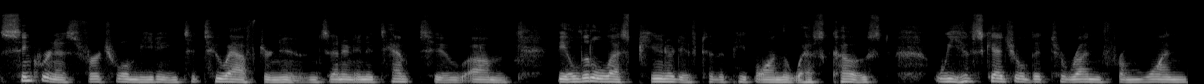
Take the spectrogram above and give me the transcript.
synchronous virtual meeting to two afternoons and in an attempt to um, be a little less punitive to the people on the West Coast, we have scheduled it to run from one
